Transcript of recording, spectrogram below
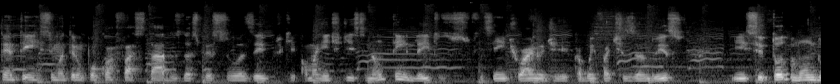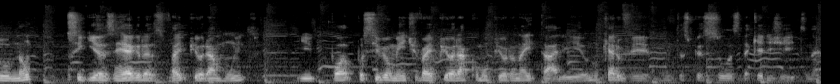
Tentem se manter um pouco afastados das pessoas aí, porque, como a gente disse, não tem leitos o suficiente. O Arnold acabou enfatizando isso. E se todo mundo não seguir as regras, vai piorar muito. E possivelmente vai piorar como piorou na Itália. E eu não quero ver muitas pessoas daquele jeito, né?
